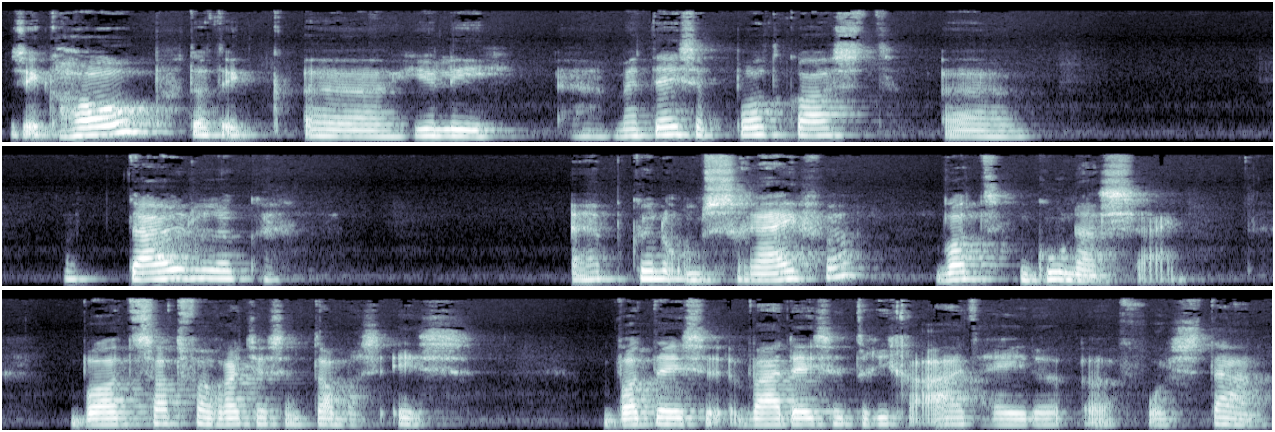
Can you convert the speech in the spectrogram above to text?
Dus ik hoop dat ik uh, jullie uh, met deze podcast uh, duidelijk heb kunnen omschrijven wat gunas zijn. Wat sattva, rajas en tamas is. Wat deze, waar deze drie geaardheden voor staan.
